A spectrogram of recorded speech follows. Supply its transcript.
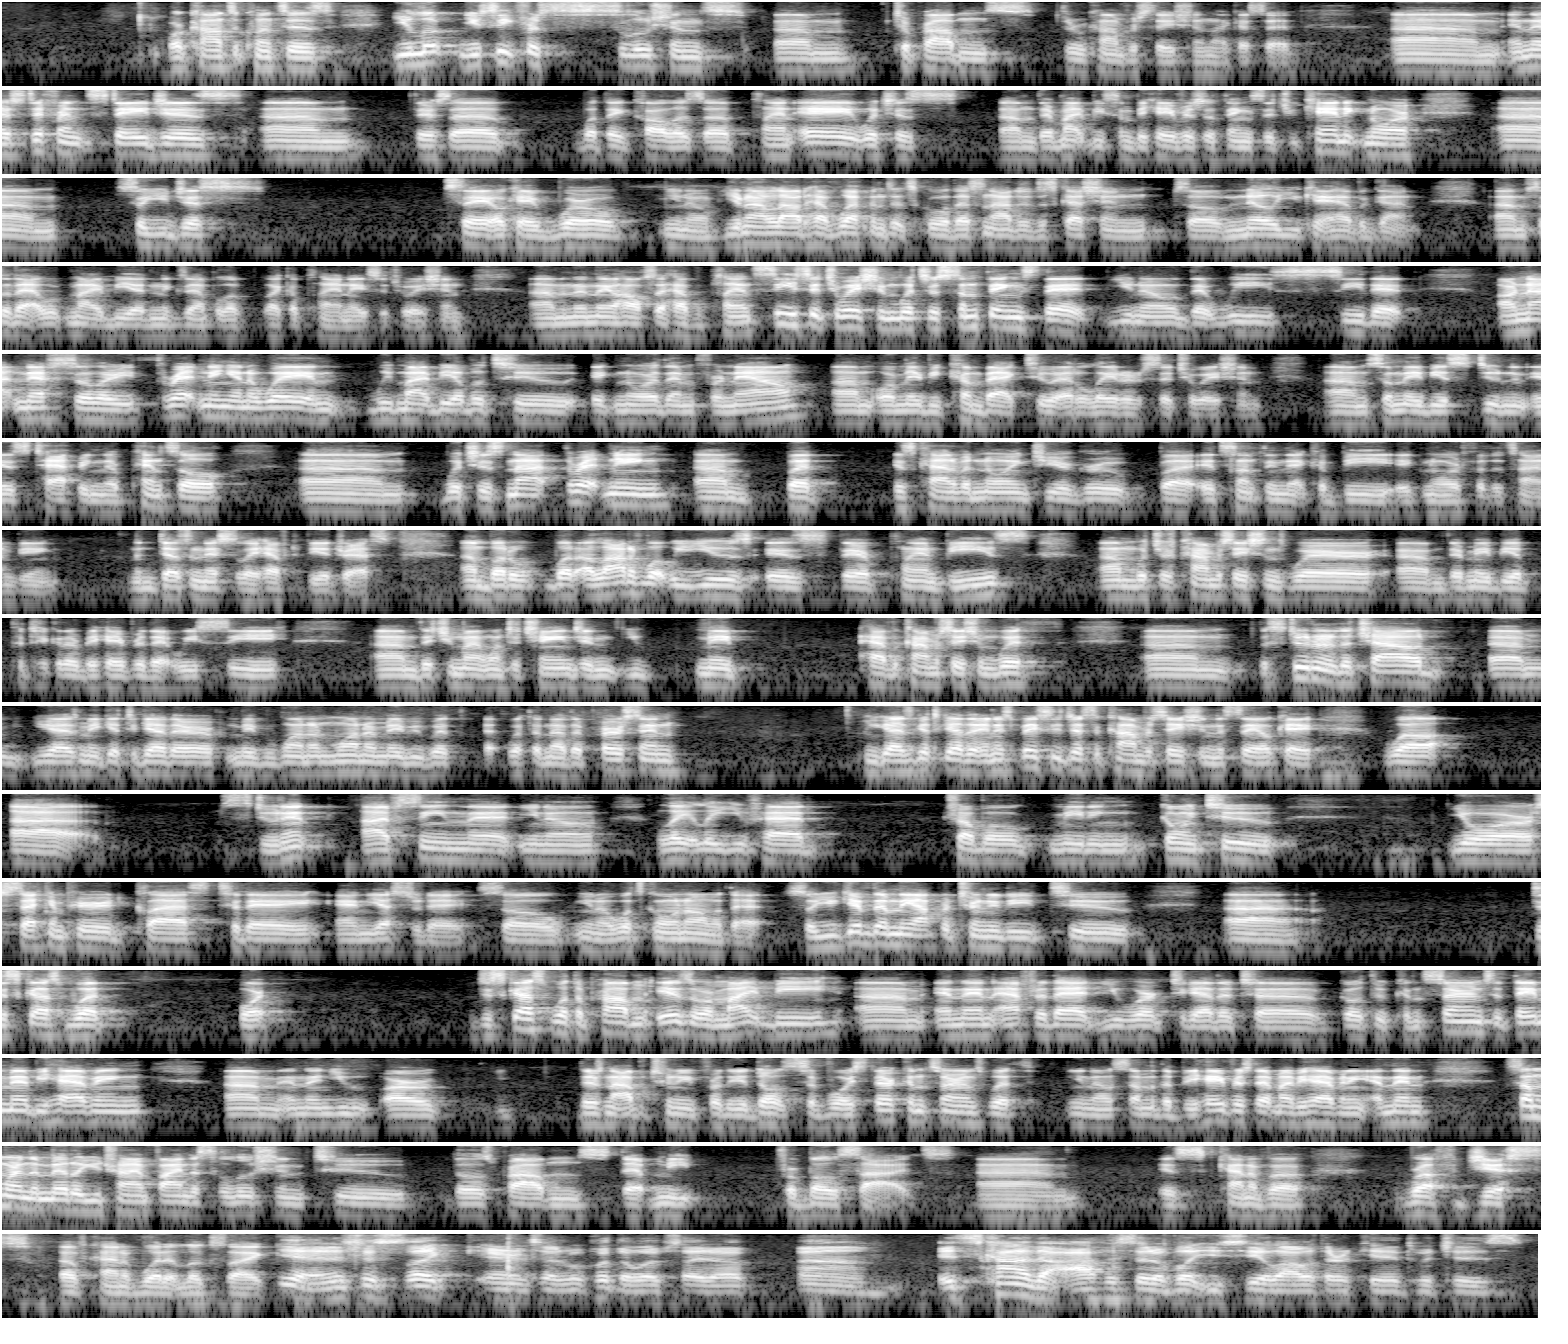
or consequences, you look you seek for solutions um, to problems through conversation. Like I said, um, and there's different stages. Um, there's a what they call as a plan A, which is um, there might be some behaviors or things that you can ignore. So you just say, okay, we're you know you're not allowed to have weapons at school. That's not a discussion. So no, you can't have a gun. Um, so that might be an example of like a plan A situation. Um, and then they also have a plan C situation, which is some things that you know that we see that are not necessarily threatening in a way, and we might be able to ignore them for now, um, or maybe come back to at a later situation. Um, so maybe a student is tapping their pencil, um, which is not threatening, um, but is kind of annoying to your group, but it's something that could be ignored for the time being. It doesn't necessarily have to be addressed. Um, but what a lot of what we use is their plan Bs, um, which are conversations where um, there may be a particular behavior that we see um, that you might want to change, and you may have a conversation with um, the student or the child. Um, you guys may get together, maybe one on one, or maybe with with another person. You guys get together, and it's basically just a conversation to say, okay, well, uh, student, I've seen that you know lately you've had trouble meeting going to your second period class today and yesterday. So, you know, what's going on with that? So you give them the opportunity to uh, discuss what or discuss what the problem is or might be, um, and then after that, you work together to go through concerns that they may be having, um, and then you are there's an opportunity for the adults to voice their concerns with you know some of the behaviors that might be happening, and then somewhere in the middle, you try and find a solution to those problems that meet for both sides. Um, it's kind of a rough gist of kind of what it looks like. Yeah, and it's just like Aaron said, we'll put the website up. Um, it's kind of the opposite of what you see a lot with our kids, which is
